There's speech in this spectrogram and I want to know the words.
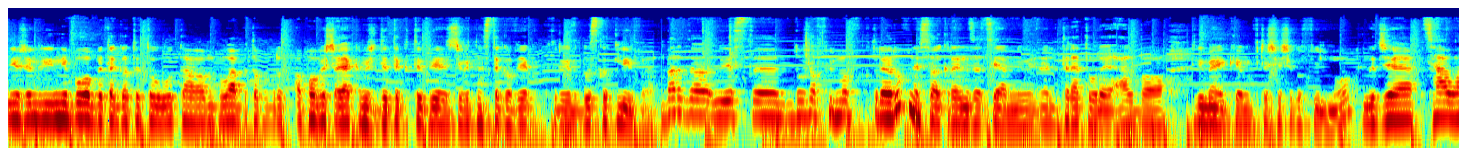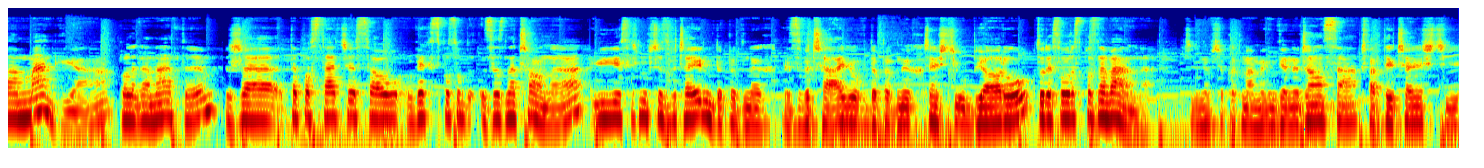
jeżeli nie byłoby tego tytułu, to byłaby to po prostu opowieść o jakimś detektywie z XIX wieku, który jest błyskotliwy. Bardzo jest e, dużo filmów, które również są ekranizacjami literatury albo remake'iem wcześniejszego filmu, gdzie cała magia polega na tym, że te postacie są w jakiś sposób zaznaczone i jesteśmy przyzwyczajeni do pewnych zwyczajów, do pewnych części ubioru, które są rozpoznawalne. Czyli na przykład mamy Indiana Jonesa w czwartej części,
